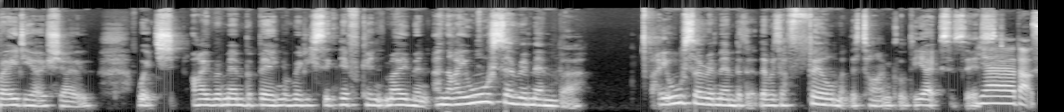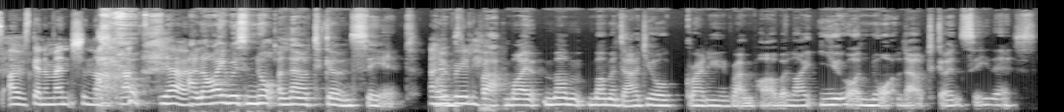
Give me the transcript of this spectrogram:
radio show, which I remember being a really significant moment. And I also remember I also remember that there was a film at the time called The Exorcist. Yeah, that's I was going to mention that. yeah, and I was not allowed to go and see it. Oh, I'm, really? But my mum, mum and dad, your granny and grandpa were like, "You are not allowed to go and see this."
